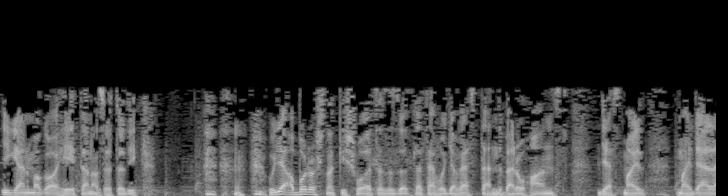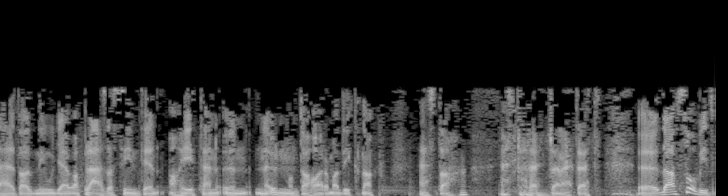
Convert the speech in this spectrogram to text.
igen, maga a héten az ötödik. ugye a Borosnak is volt ez az ötlete, hogy a West Endbe rohansz. Ugye ezt majd, majd el lehet adni, ugye a pláza szintén a héten ön, ön mondta harmadiknak ezt a, ezt a rettenetet. De a szóvic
